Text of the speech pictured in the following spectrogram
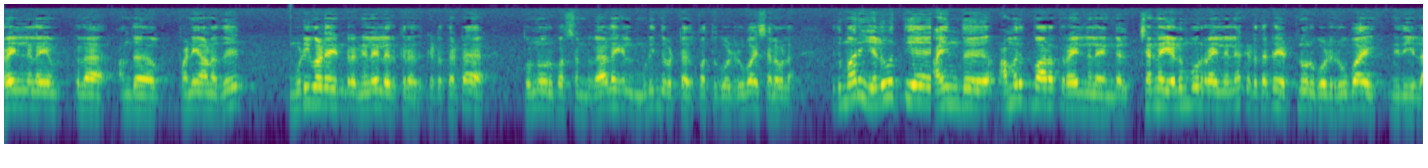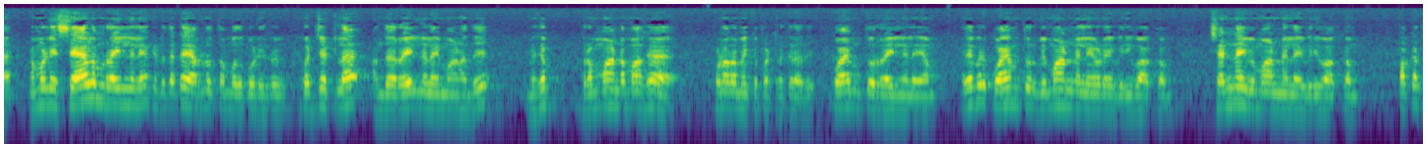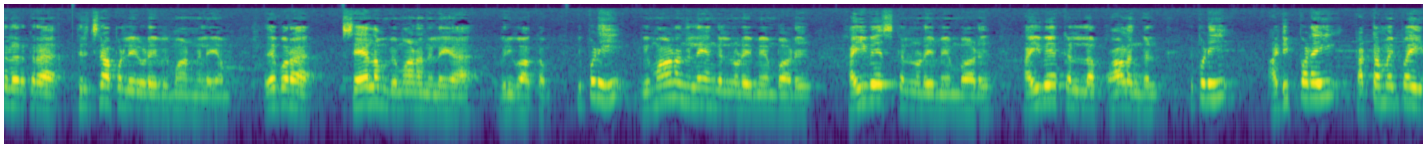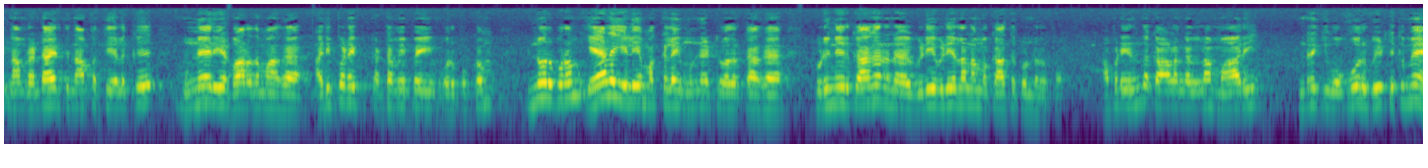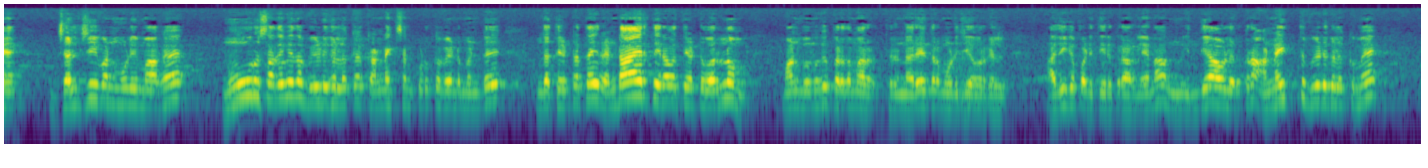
ரயில் நிலையத்தில் அந்த பணியானது முடிவடைகின்ற நிலையில் இருக்கிறது. கிட்டத்தட்ட தொண்ணூறு பர்சன்ட் வேலைகள் முடிந்து விட்டது பத்து கோடி ரூபாய் செலவில். இது மாதிரி எழுபத்தி ஐந்து அமிர்த் பாரத் ரயில் நிலையங்கள் சென்னை எழும்பூர் ரயில் நிலையம் கிட்டத்தட்ட எட்நூறு கோடி ரூபாய் நிதியில். நம்மளுடைய சேலம் ரயில் நிலையம் கிட்டத்தட்ட இரநூத்தம்பது கோடி பட்ஜெட்டில் அந்த ரயில் நிலையமானது மிக பிரம்மாண்டமாக புனரமைக்கப்பட்டிருக்கிறது. கோயம்புத்தூர் ரயில் நிலையம் அதே மாதிரி கோயம்புத்தூர் விமான நிலையோடைய விரிவாக்கம் சென்னை விமான நிலைய விரிவாக்கம் பக்கத்தில் இருக்கிற திருச்சிராப்பள்ளியுடைய விமான நிலையம் அதே போல சேலம் விமான நிலைய விரிவாக்கம். இப்படி விமான நிலையங்களினுடைய மேம்பாடு ஹைவேஸ்களினுடைய மேம்பாடு ஹைவேக்களில் பாலங்கள் இப்படி அடிப்படை கட்டமைப்பை நாம் ரெண்டாயிரத்தி நாற்பத்தி ஏழுக்கு முன்னேறிய பாரதமாக அடிப்படை கட்டமைப்பை ஒரு பக்கம் இன்னொரு புறம் ஏழை எளிய மக்களை முன்னேற்றுவதற்காக குடிநீருக்காக விடிய விடியெல்லாம் நம்ம காத்து கொண்டிருப்போம். அப்படி இருந்த காலங்கள்லாம் மாறி இன்றைக்கு ஒவ்வொரு வீட்டுக்குமே ஜல்ஜீவன் மூலியமாக நூறு சதவீதம் வீடுகளுக்கு கனெக்ஷன் கொடுக்க வேண்டும் என்று இந்த திட்டத்தை ரெண்டாயிரத்தி இருபத்தி எட்டு வரலும் மாண்புமிகு பிரதமர் திரு நரேந்திர மோடிஜி அவர்கள் அதிகப்படுத்தி இருக்கிறார்கள். ஏன்னா இந்தியாவில் இருக்கிற அனைத்து வீடுகளுக்குமே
